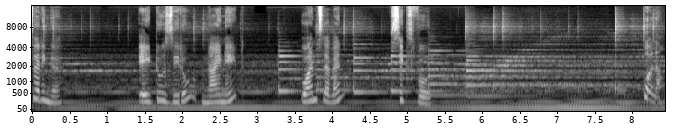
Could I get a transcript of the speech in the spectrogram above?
சரிங்க. Eight two zero nine eight one seven six four. போலாம்.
